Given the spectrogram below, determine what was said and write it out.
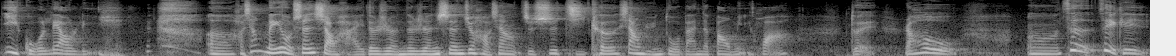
异国料理，呃，好像没有生小孩的人的人生，就好像只是几颗像云朵般的爆米花，对。然后，嗯，这这也可以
